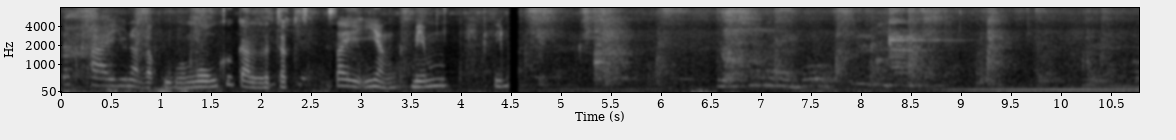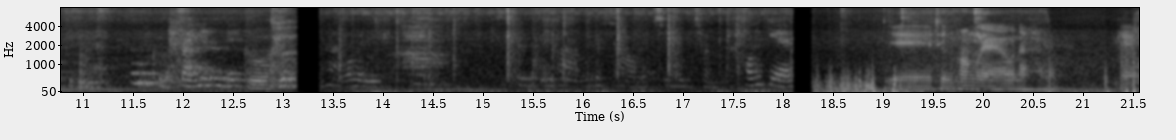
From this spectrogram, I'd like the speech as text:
จะใครอยู่นั่นละกูก็งงคือกันแล้วจะใส่อีหยังเมมติม เออห้องแกเย่ถึงห้องแล้วนะครับแก้ว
